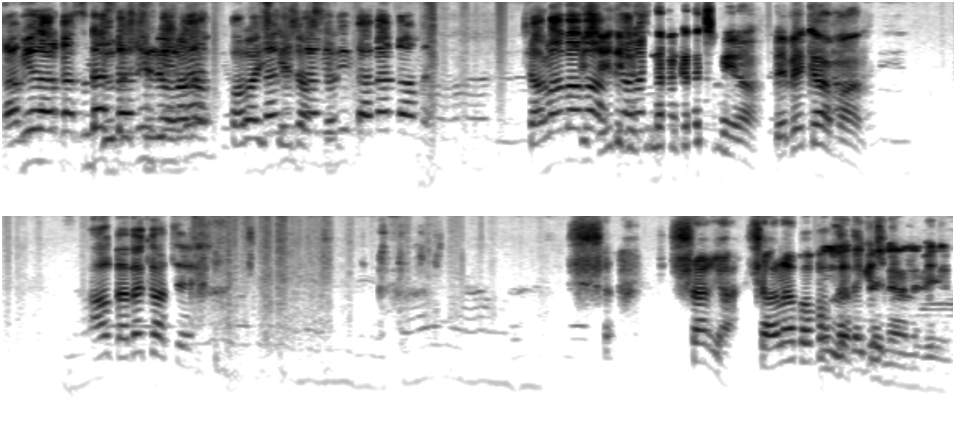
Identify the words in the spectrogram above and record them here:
Kamyon arkasında Dur, dur, senin şimdi ona da zirven para benim isteyeceksin. amın. Çağla baba. Bir şey de yara- gözünden kaçmıyor. Bebek aman. Al bebek atı. Ş- Şaka. Çağla baba Allah bebek. belanı verin.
